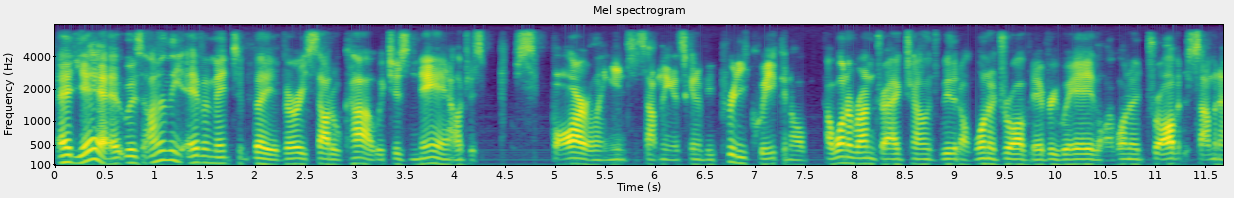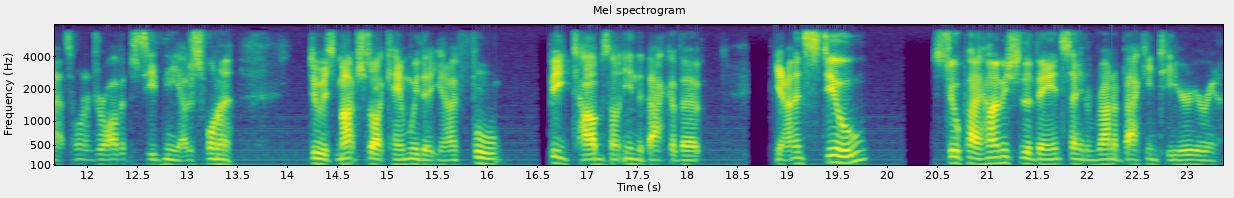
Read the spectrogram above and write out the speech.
And yeah, it was only ever meant to be a very subtle car, which is now just spiraling into something that's going to be pretty quick. And I'll, I want to run drag challenge with it. I want to drive it everywhere. Like, I want to drive it to Summernats. I want to drive it to Sydney. I just want to do as much as I can with it. You know, full big tubs on in the back of it. You know, and still, still pay homage to the van scene and run a back interior in it.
